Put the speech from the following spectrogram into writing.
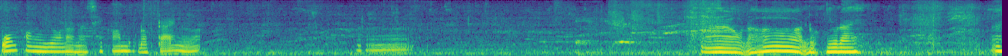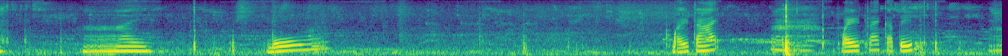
4 phân vô là nó sẽ có một đợt trái nữa. Nào đó được nhiêu đây. Hai bốn bảy trái. Bảy trái cà tím. Đó.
